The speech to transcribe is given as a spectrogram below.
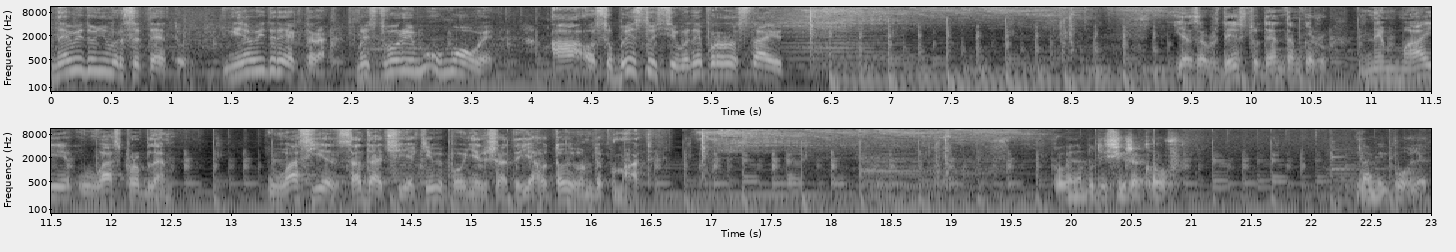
не від університету, не від ректора. Ми створюємо умови, а особистості вони проростають. Я завжди студентам кажу: немає у вас проблем. У вас є задачі, які ви повинні рішати. Я готовий вам допомагати. Повинна бути свіжа кров. На мій погляд.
